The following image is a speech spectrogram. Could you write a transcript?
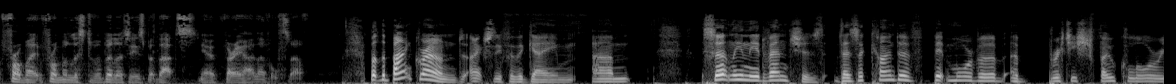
from a from a list of abilities, but that's you know very high level stuff. But the background actually for the game, um, certainly in the adventures, there's a kind of bit more of a, a British folklore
